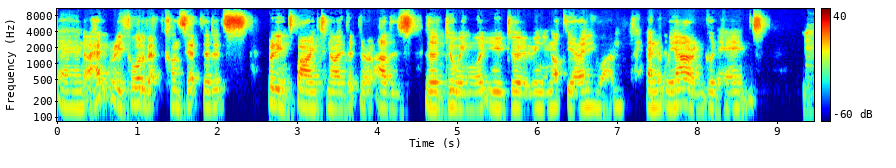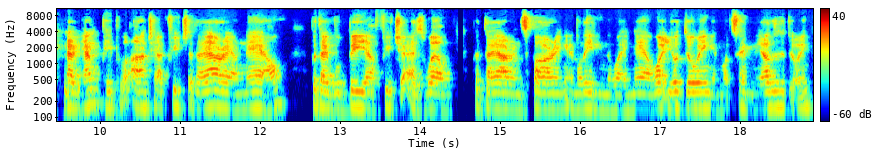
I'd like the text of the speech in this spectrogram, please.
And I hadn't really thought about the concept that it's really inspiring to know that there are others that are doing what you do and you're not the only one and that we are in good hands. Our young people aren't our future, they are our now, but they will be our future as well. But they are inspiring and leading the way now. What you're doing and what so many others are doing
